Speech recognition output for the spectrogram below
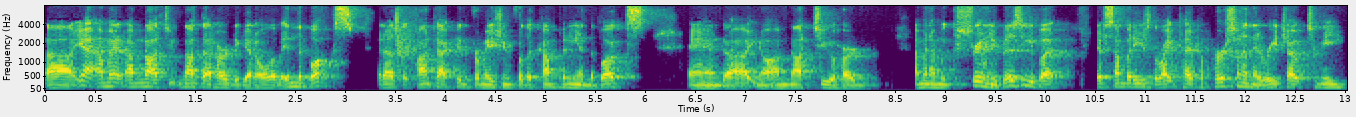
uh, yeah, I mean, I'm not, too, not that hard to get hold of. In the books, it has the contact information for the company in the books. And, uh, you know, I'm not too hard. I mean, I'm extremely busy, but if somebody's the right type of person and they reach out to me,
